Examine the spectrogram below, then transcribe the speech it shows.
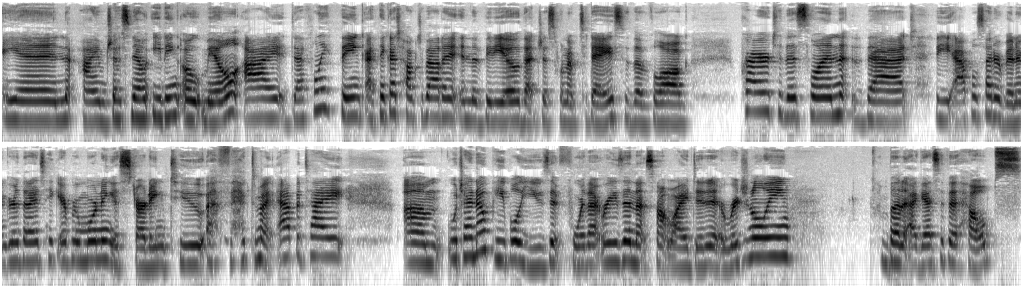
And I'm just now eating oatmeal. I definitely think, I think I talked about it in the video that just went up today, so the vlog prior to this one that the apple cider vinegar that I take every morning is starting to affect my appetite, um, which I know people use it for that reason. That's not why I did it originally, but I guess if it helps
